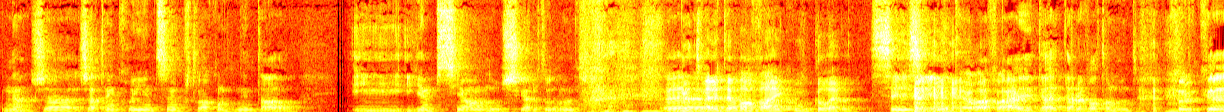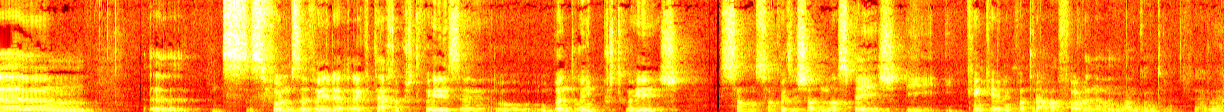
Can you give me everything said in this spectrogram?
Não, já, já tenho clientes em Portugal continental e, e ambiciono chegar a todo mundo. Muito bem, até o Havaí com o colega. Sim, sim, até o Havaí, dar, dar a volta ao mundo. Porque hum, eh, se formos a ver a, guitarra portuguesa, o, o bandolim português, são, são coisas só do nosso país e, e quem quer encontrar lá fora não, não encontra. Claro.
